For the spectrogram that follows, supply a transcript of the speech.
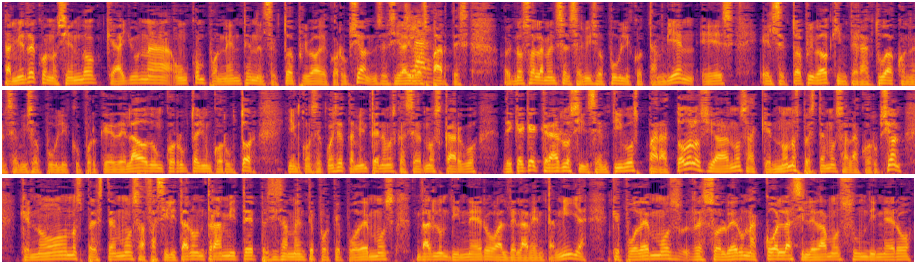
También reconociendo que hay una, un componente en el sector privado de corrupción, es decir, hay claro. dos partes. No solamente es el servicio público, también es el sector privado que interactúa con el servicio público, porque del lado de un corrupto hay un corruptor y en consecuencia también tenemos que hacernos cargo de que hay que crear los incentivos para todos los ciudadanos a que no nos prestemos a la corrupción, que no nos prestemos a facilitar un trámite precisamente porque podemos darle un dinero al de la ventanilla, que podemos resolver una cola si le damos un dinero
